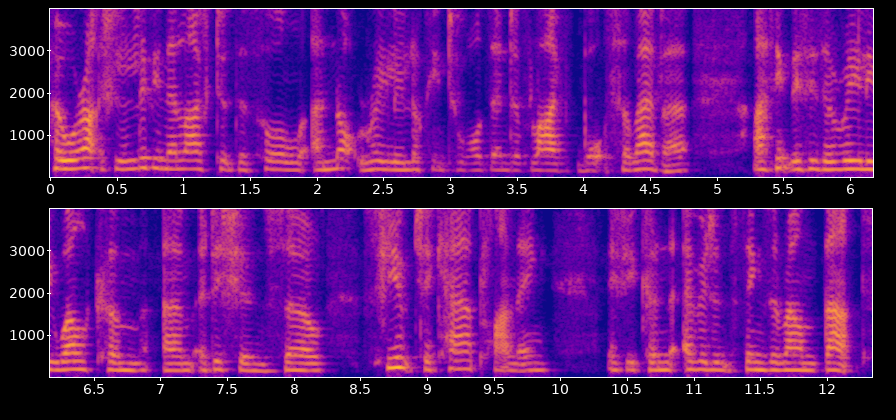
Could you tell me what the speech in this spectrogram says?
who were actually living their life to the full and not really looking towards end of life whatsoever. I think this is a really welcome um, addition. So, future care planning, if you can evidence things around that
